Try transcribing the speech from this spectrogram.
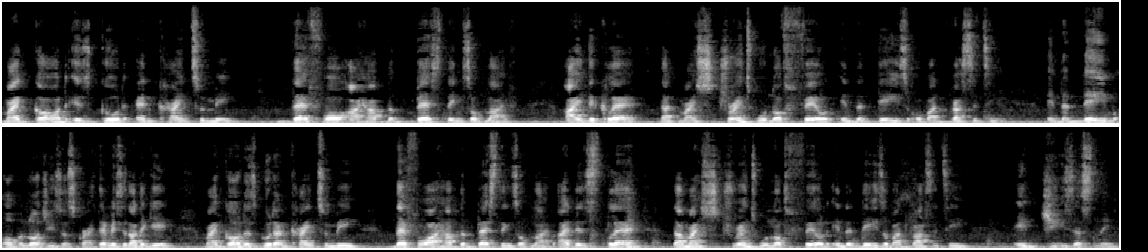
My God is good and kind to me. Therefore, I have the best things of life. I declare that my strength will not fail in the days of adversity. In the name of the Lord Jesus Christ. Let me say that again. My God is good and kind to me. Therefore, I have the best things of life. I declare that my strength will not fail in the days of adversity in Jesus' name.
